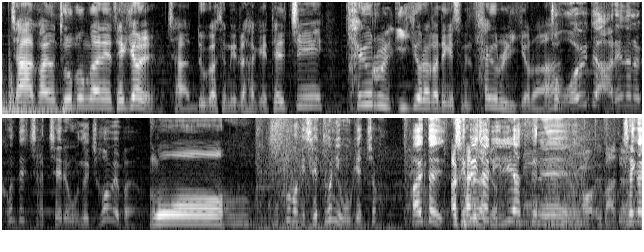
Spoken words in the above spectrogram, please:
자, 과연 두 분 간의 대결. 자, 누가 승리를 하게 될지 타요를 이겨라가 되겠습니다. 타요를 이겨라. 저 월드 아레나를 컨텐츠 자체를 오늘 처음 해봐요. 오. 궁금한 게 제 턴이 오겠죠? 아 일단 아, 지배자 가능하죠. 릴리아스는 어 맞아요. 제가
